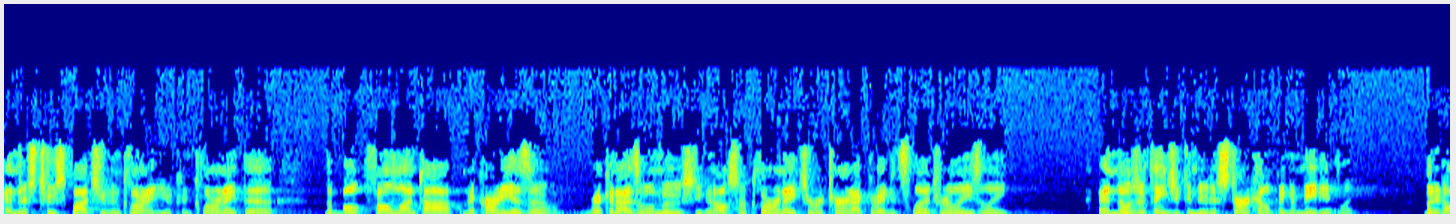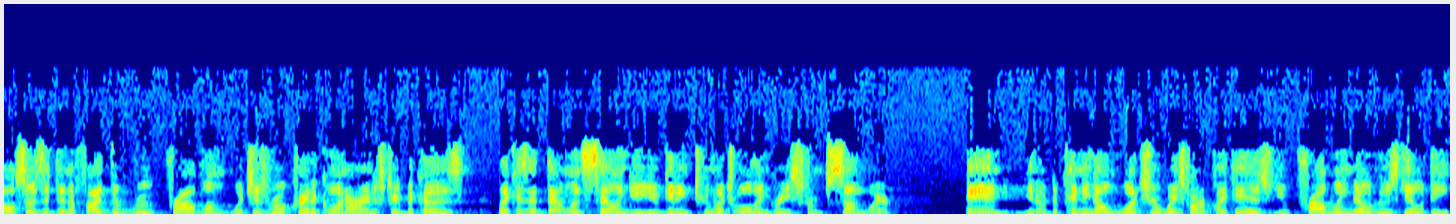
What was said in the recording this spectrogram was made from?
and there's two spots you can chlorinate. You can chlorinate the the bulk foam on top. Nocardia is a recognizable mousse. You can also chlorinate your return activated sludge real easily, and those are things you can do to start helping immediately. But it also has identified the root problem, which is real critical in our industry because, like I said, that one's telling you you're getting too much oil and grease from somewhere. And, you know, depending on what your wastewater plant is, you probably know who's guilty.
